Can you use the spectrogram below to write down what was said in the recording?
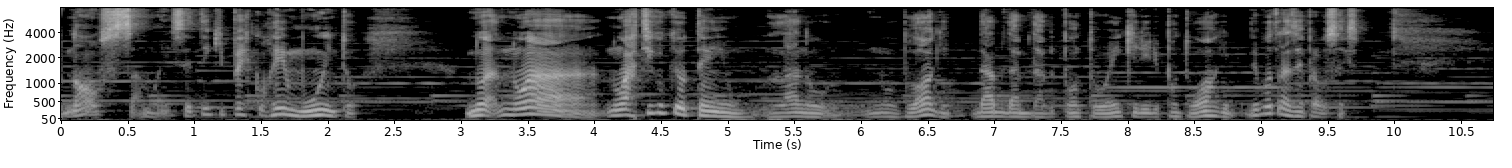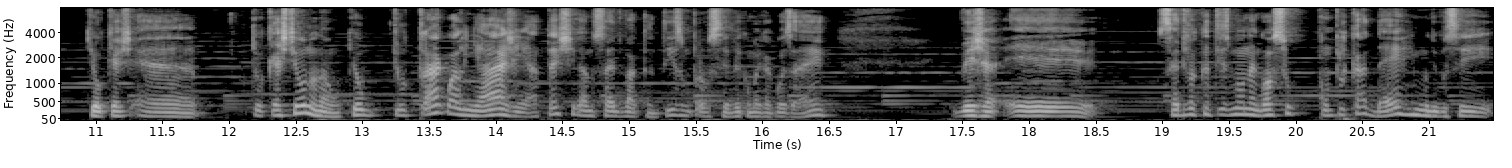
Nossa, mãe, você tem que percorrer muito. No, no, no artigo que eu tenho lá no, no blog, www.enquiriri.org, eu vou trazer para vocês. Que eu, é, que eu questiono não, que eu, que eu trago a linhagem até chegar no site vacantismo para você ver como é que a coisa é. Veja, é, site vacantismo é um negócio complicadérrimo de você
